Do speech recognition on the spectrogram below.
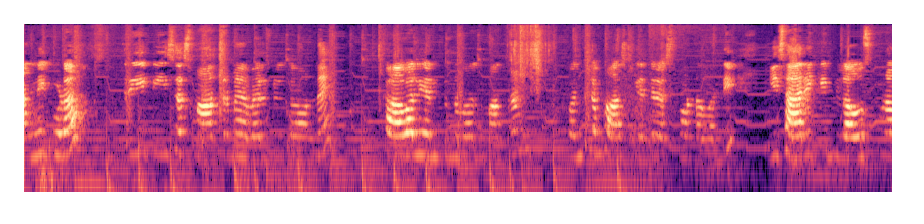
అన్ని కూడా త్రీ పీసెస్ మాత్రమే అవైలబుల్గా ఉన్నాయి. కావాలి అనుకున్న వాళ్ళు మాత్రం కొంచెం ఫాస్ట్గా అయితే రెస్పాండ్ అవ్వండి. ఈ సారీకి బ్లౌజ్ కూడా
